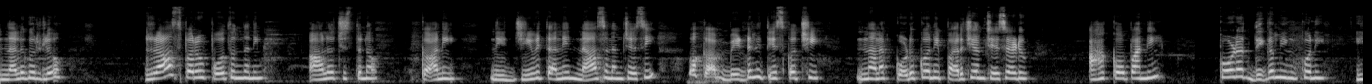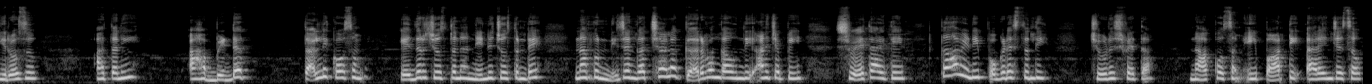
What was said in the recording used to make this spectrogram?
నలుగురిలో రాజ్ పరువు పోతుందని ఆలోచిస్తున్నావు. కానీ నీ జీవితాన్ని నాశనం చేసి ఒక బిడ్డని తీసుకొచ్చి నన్న కొడుకొని పరిచయం చేశాడు. ఆ కోపాన్ని కూడా దిగమింగుకొని ఈరోజు అతని ఆ బిడ్డ తల్లి కోసం ఎదురు చూస్తున్న నిన్ను చూస్తుంటే నాకు నిజంగా చాలా గర్వంగా ఉంది అని చెప్పి శ్వేత అయితే కావ్యని పొగడేస్తుంది. చూడు శ్వేత నా కోసం ఈ పార్టీ అరేంజ్ చేసావు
